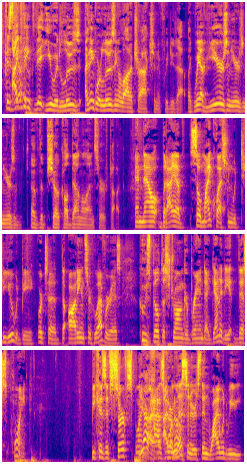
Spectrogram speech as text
Because I think that you would lose. I think we're losing a lot of traction if we do that. Like we have years and years and years of, of the show called Down the Line Surf Talk. And now, but I have. So my question would to you would be, or to the audience or whoever is, who's built a stronger brand identity at this point? Because if Surf Splendor Yeah, I- has I more don't know. listeners, then why would we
